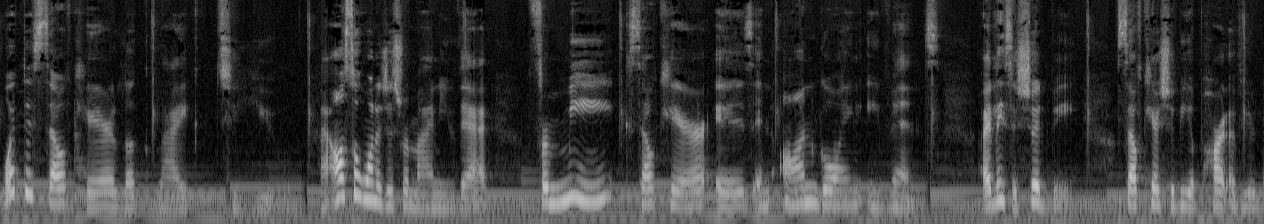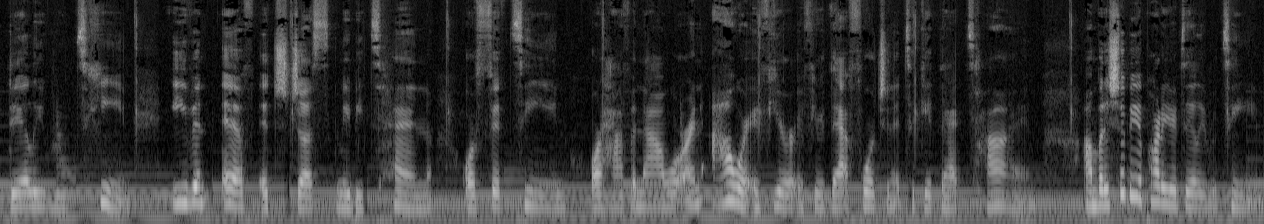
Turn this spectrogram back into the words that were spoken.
what does self care look like to you? I also want to just remind you that for me, self care is an ongoing event, at least it should be. Self care should be a part of your daily routine, even if it's just maybe 10 or 15 or half an hour or an hour if you're if you're that fortunate to get that time. Um, but it should be a part of your daily routine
